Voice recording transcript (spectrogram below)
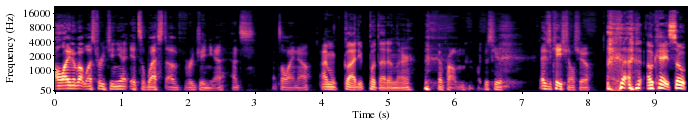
All I know about West Virginia, it's west of Virginia. That's that's all I know. I'm glad you put that in there. No problem. Just here, educational show. okay, so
